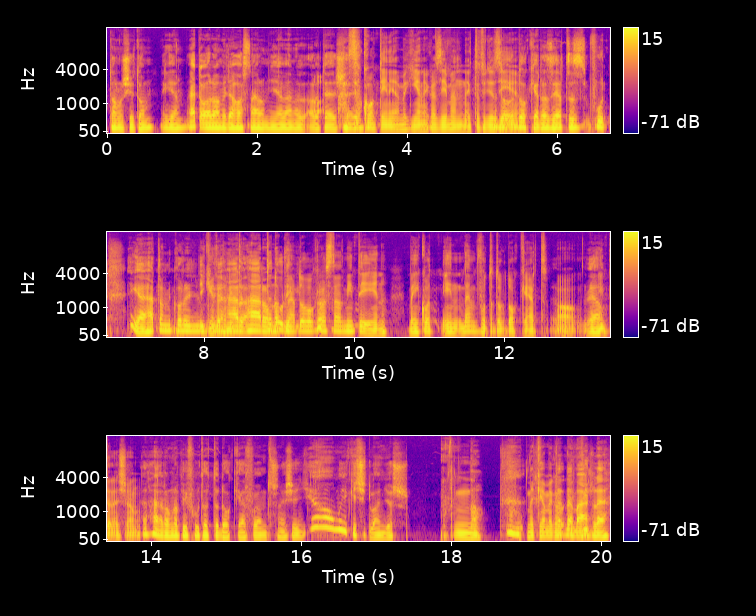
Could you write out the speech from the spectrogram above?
Tanúsítom, igen. Hát arra, amire használom nyilván, az, az teljesen hát jó. a konténer meg ilyenek azért mennek, tehát hogy A do- azért... Docker azért az fut. Igen, hát amikor egy, Igen, ugye tehát hár, te, három te napig, durvább dolgokra használod, mint én. Mert én, nem futatok Dockert a Ja. Intelesen. hát három napig futott a Docker folyamatosan, és így, ja, mondjuk kicsit langyos. Na. Nekem meg a, nem vid- le.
